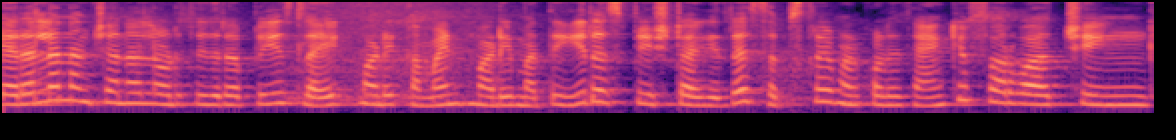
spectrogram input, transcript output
ಯಾರೆಲ್ಲ ನಮ್ಮ ಚಾನಲ್ ನೋಡ್ತಿದ್ದೀರಾ ಪ್ಲೀಸ್ ಲೈಕ್ ಮಾಡಿ ಕಮೆಂಟ್ ಮಾಡಿ. ಮತ್ತು ಈ ರೆಸಿಪಿ ಇಷ್ಟ ಆಗಿದ್ದರೆ ಸಬ್ಸ್ಕ್ರೈಬ್ ಮಾಡ್ಕೊಳ್ಳಿ. ಥ್ಯಾಂಕ್ ಯು ಫಾರ್ ವಾಚಿಂಗ್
